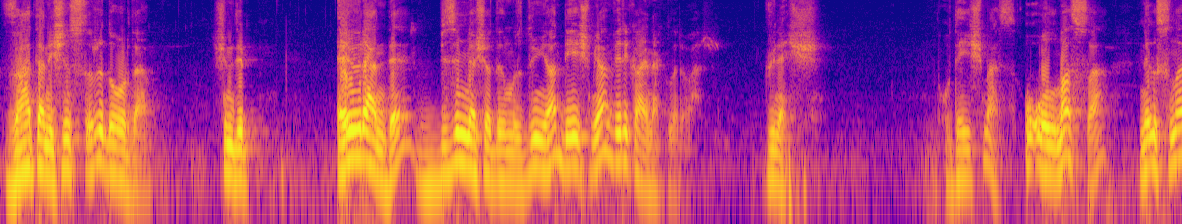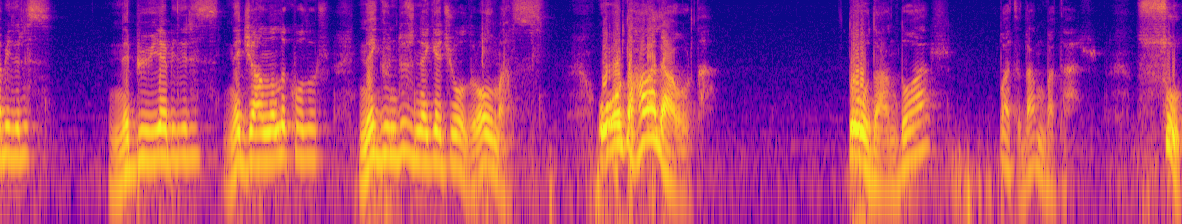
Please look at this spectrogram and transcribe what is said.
zaten işin sırrı da orada. Şimdi evrende bizim yaşadığımız dünya değişmeyen veri kaynakları var. Güneş. O değişmez. O olmazsa ne ısınabiliriz, ne büyüyebiliriz, ne canlılık olur, ne gündüz ne gece olur. Olmaz. O orada hala orada. Doğudan doğar, batıdan batar. Su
